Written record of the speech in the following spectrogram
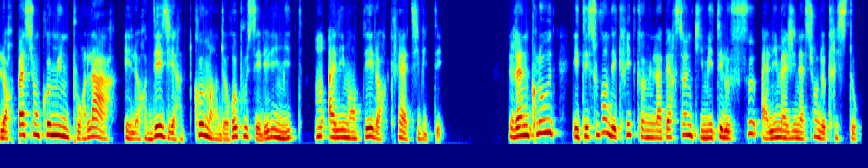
leur passion commune pour l'art et leur désir commun de repousser les limites ont alimenté leur créativité. Jeanne-Claude était souvent décrite comme la personne qui mettait le feu à l'imagination de Christo,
